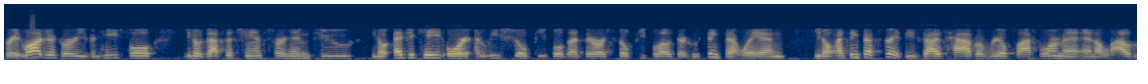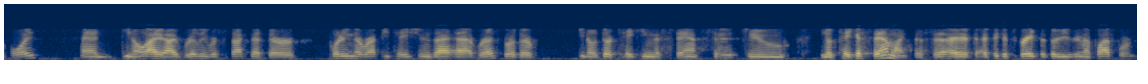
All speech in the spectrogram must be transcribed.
great logic or even hateful, you know, that's a chance for him to, you know, educate or at least show people that there are still people out there who think that way. And, you know, I think that's great. These guys have a real platform and, and a loud voice. And, you know, I, I really respect that they're putting their reputations at, at risk or they're, you know, they're taking the stance to, to, you know, take a stand like this. I, I think it's great that they're using their platforms.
